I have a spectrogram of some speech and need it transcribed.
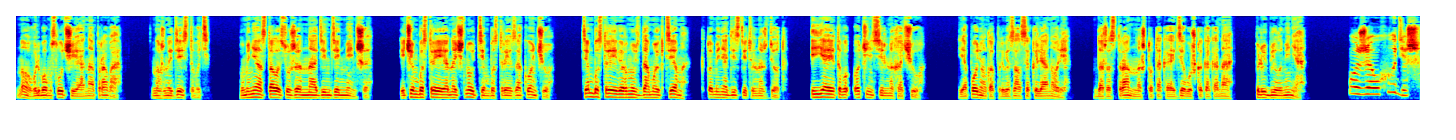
Но в любом случае она права. Нужно действовать. У меня осталось уже на один день меньше. И чем быстрее я начну, тем быстрее закончу. Тем быстрее вернусь домой к тем, кто меня действительно ждет. И я этого очень сильно хочу. Я понял, как привязался к Элеоноре. Даже странно, что такая девушка, как она, полюбила меня. «Уже уходишь?»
